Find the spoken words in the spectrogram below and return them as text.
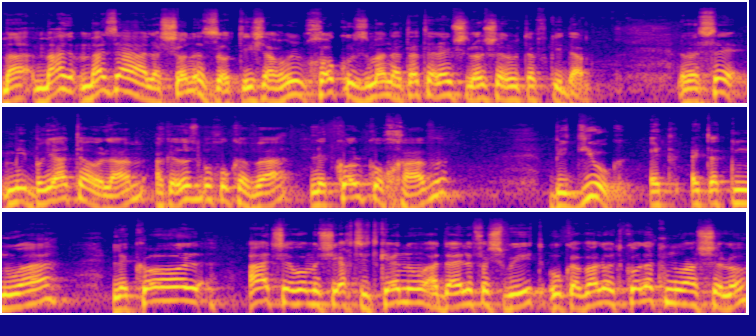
מה, מה, מה זה הלשון הזאת שאנחנו אומרים חוק וזמן נתת להם שלא ישנו את תפקידם? למעשה, מבריאת העולם, הקדוש ברוך הוא קבע לכל כוכב בדיוק את, את התנועה לכל, עד שיבוא משיח צדקנו, עד האלף השביעית, הוא קבע לו את כל התנועה שלו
